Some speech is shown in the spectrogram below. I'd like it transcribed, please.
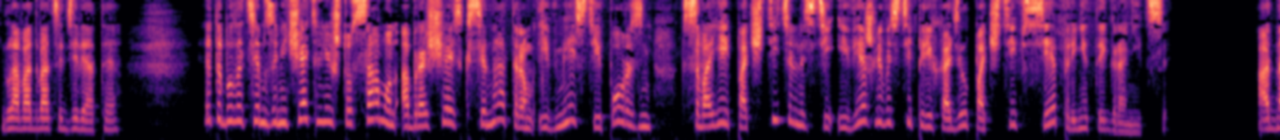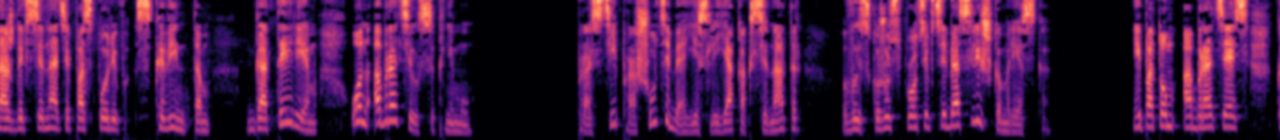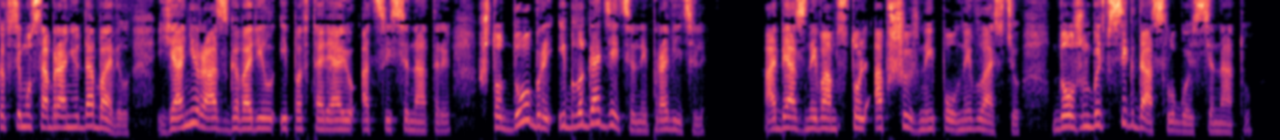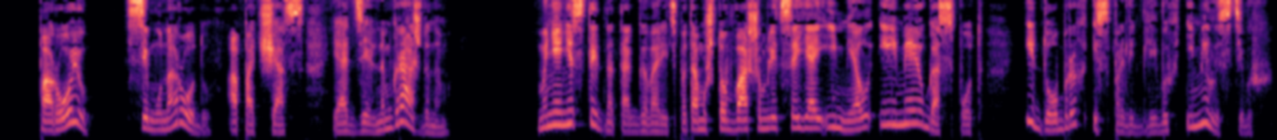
Глава 29. Это было тем замечательнее, что сам он, обращаясь к сенаторам и вместе и порознь, в своей почтительности и вежливости переходил почти все принятые границы. Однажды в Сенате, поспорив с Квинтом Гатерием, он обратился к нему. «Прости, прошу тебя, если я, как сенатор, выскажусь против тебя слишком резко». И потом, обратясь ко всему собранию, добавил, «Я не раз говорил и повторяю, отцы-сенаторы, что добрый и благодетельный правитель, обязанный вам столь обширной и полной властью, должен быть всегда слугой Сенату, порою всему народу, а подчас и отдельным гражданам. Мне не стыдно так говорить, потому что в вашем лице я имел и имею господ, и добрых, и справедливых, и милостивых.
